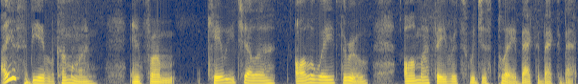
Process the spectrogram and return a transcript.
I used to be able to come on and from Kaylee Chella all the way through, all my favorites would just play back to back to back.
